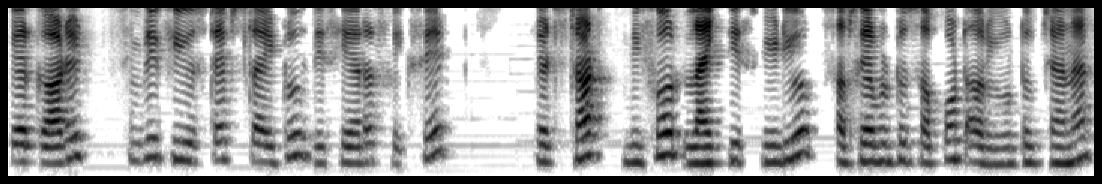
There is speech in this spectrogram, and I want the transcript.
you got it, simply few steps try to this error fix it. Let's start. Before like this video, subscribe to support our YouTube channel.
